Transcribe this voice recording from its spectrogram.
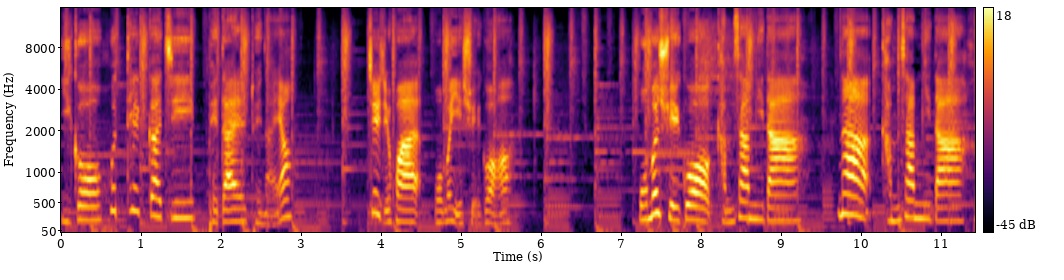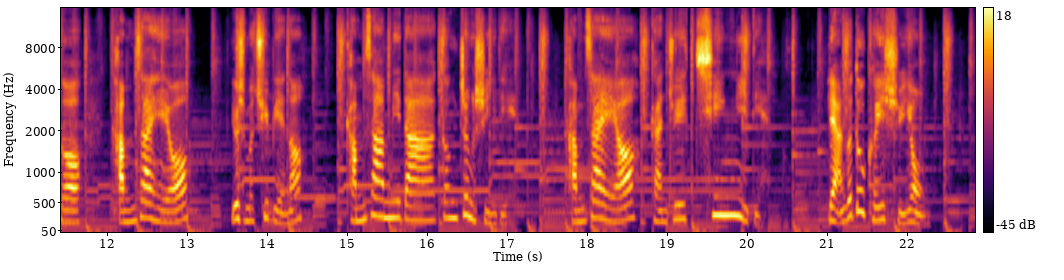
이거 호텔까지 배달되나요? 这句话我们也学过啊.我们学过 감사합니다. 那 감사합니다 和 감사해요 有什么区别呢? 감사합니다 更正式一点. 감사해요 感觉轻一点.两个都可以使用。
